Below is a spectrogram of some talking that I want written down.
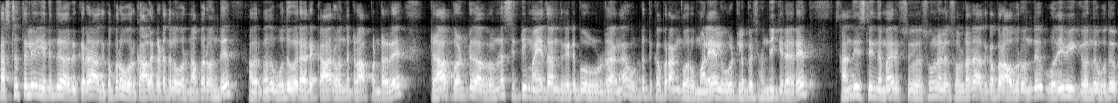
கஷ்டத்துலையும் இருந்து இருக்கிற அதுக்கப்புறம் ஒரு காலகட்டத்தில் ஒரு நபர் வந்து அவருக்கு வந்து உதவுறாரு கார் வந்து ட்ராப் பண்ணுறாரு ட்ராப் பண்ணிட்டு அப்புறம்னா சிட்டி மைதானத்துக்கிட்ட போய் விடுறாங்க. விட்டதுக்கப்புறம் அங்கே ஒரு மலையாளி வீட்டில் போய் சந்திக்கிறாரு. சந்திச்சுட்டு இந்த மாதிரி சூ சூழ்நிலை சொல்கிறாரு அதுக்கப்புறம் அவர் வந்து உதவிக்கு வந்து உதவு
